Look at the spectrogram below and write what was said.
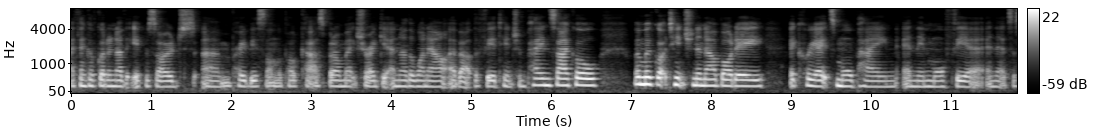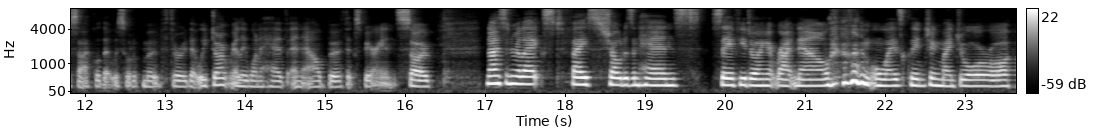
I think I've got another episode um, previous on the podcast, but I'll make sure I get another one out about the fear, tension, pain cycle. When we've got tension in our body, it creates more pain and then more fear and that's a cycle that we sort of move through that we don't really want to have in our birth experience so nice and relaxed face shoulders and hands See if you're doing it right now. I'm always clenching my jaw or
